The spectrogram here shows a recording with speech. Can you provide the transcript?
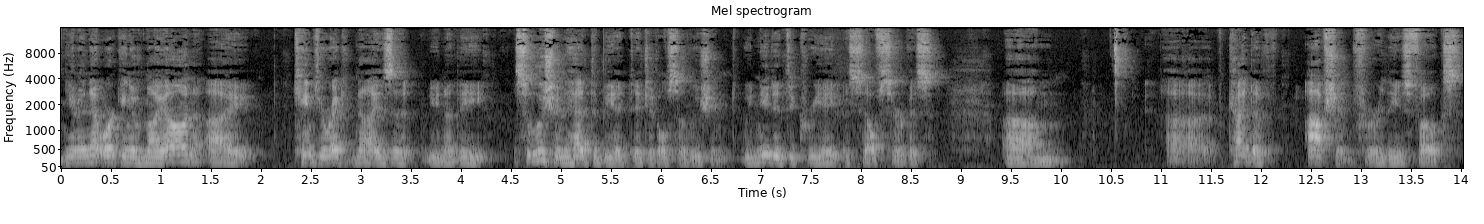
you know, networking of my own, I came to recognize that you know the solution had to be a digital solution. We needed to create a self-service um, uh, kind of option for these folks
